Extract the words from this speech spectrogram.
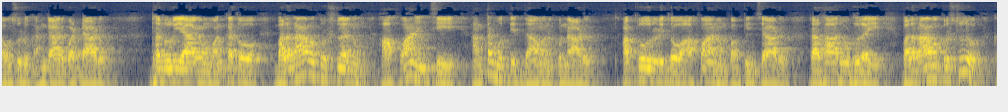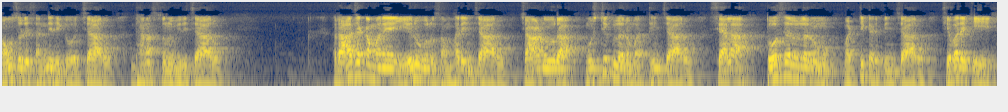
కంసుడు కంగారు పడ్డాడు. ధనుర్యాగం వంకతో బలరామకృష్ణులను ఆహ్వానించి అంతముద్దిద్దాం అనుకున్నాడు. అక్రూరుడితో ఆహ్వానం పంపించాడు. రథారూఢులై బలరామకృష్ణులు కంసుడి సన్నిధికి వచ్చారు. ధనస్సును విరిచారు. రాజకమనే ఏనుగును సంహరించారు. చాణూర ముష్టికులను మర్దించారు శల తోసెలులను మట్టి కరిపించారు. చివరికి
